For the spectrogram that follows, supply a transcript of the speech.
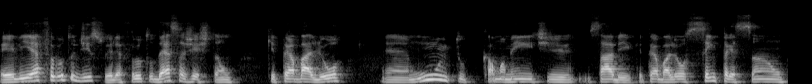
ele é fruto disso, ele é fruto dessa gestão que trabalhou é, muito calmamente, sabe, que trabalhou sem pressão,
